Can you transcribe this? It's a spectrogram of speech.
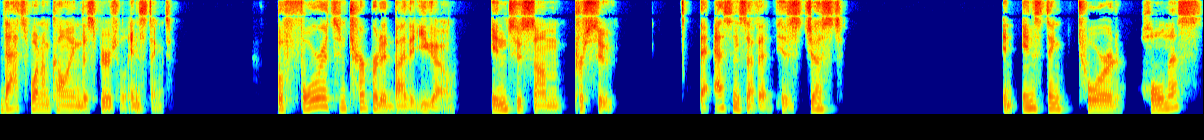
That's what I'm calling the spiritual instinct. Before it's interpreted by the ego into some pursuit, the essence of it is just an instinct toward wholeness,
